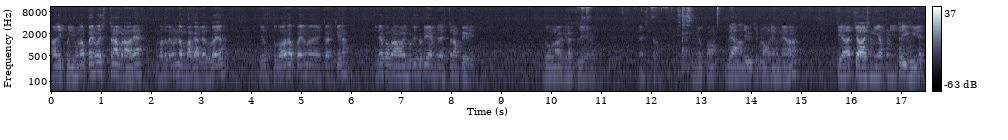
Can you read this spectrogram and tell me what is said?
ਆ ਦੇਖੋ ਜੀ, ਹੁਣ ਆਪਾਂ ਇਹਨੂੰ ਇਸ ਤਰ੍ਹਾਂ ਬਣਾ ਰਿਆ ਮਤਲਬ ਇਹਨੂੰ ਲੰਬਾ ਕਰ ਲਿਆ ਥੋੜਾ ਜਿਹਾ। ਤੇ ਉਸ ਤੋਂ ਬਾਅਦ ਆਪਾਂ ਇਹਨੂੰ ਐਂ ਕਰਕੇ ਨਾ ਇਹਦੇ ਆਪਾਂ ਬਣਾਵਾਂਗੇ ਛੋਟੇ ਛੋਟੇ ਐਵੇਂ ਇਸ ਤਰ੍ਹਾਂ ਪੇੜੇ। ਦੋ ਬਣਾ ਕੇ ਰੱਖ ਲਏ ਜਿਵੇਂ ਇਸ ਤਰ੍ਹਾਂ। ਜਿਵੇਂ ਆਪਾਂ ਵਿਆਹਾਂ ਦੇ ਵਿੱਚ ਬਣਾਉਣੇ ਹੁੰਦੇ ਆ, ਹਨਾ? ਤੇ ਆ ਚਾਸ਼ਨੀ ਆਪਣੀ ਧਰੀ ਹੋਈ ਹੈ।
